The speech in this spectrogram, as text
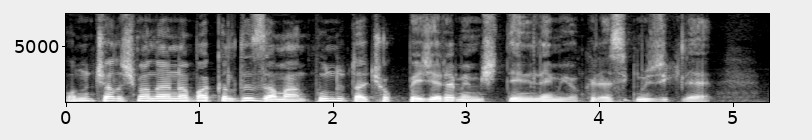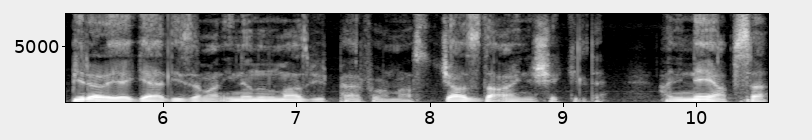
Onun çalışmalarına bakıldığı zaman bunu da çok becerememiş denilemiyor. Klasik müzikle bir araya geldiği zaman inanılmaz bir performans. Caz da aynı şekilde. Hani ne yapsa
